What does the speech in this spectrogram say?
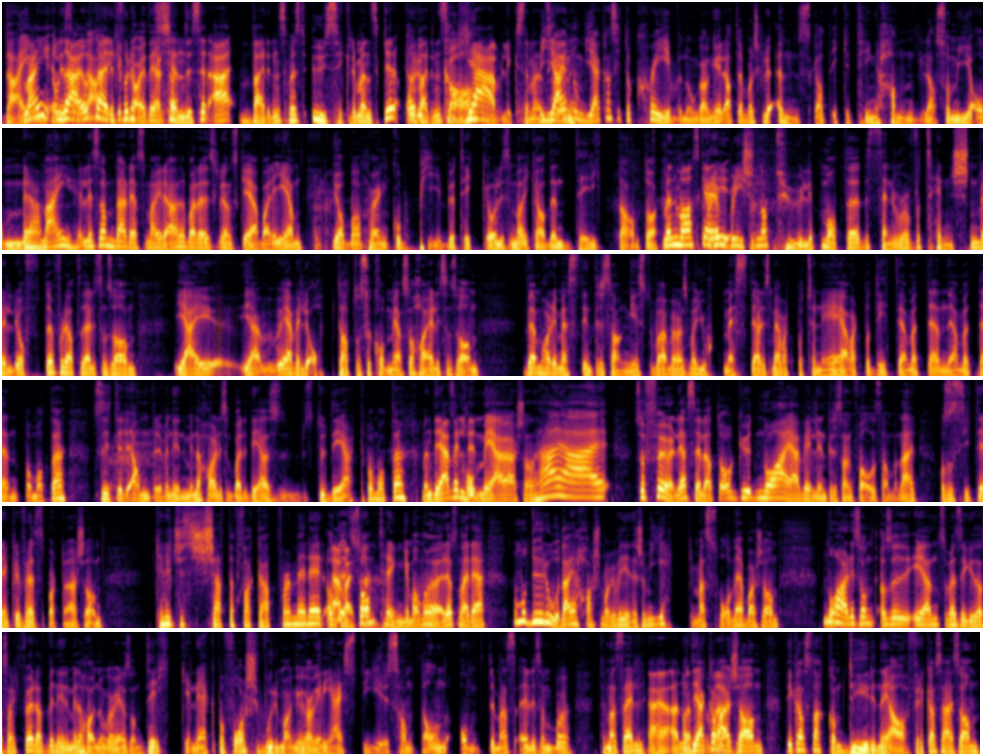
deg. Nei, og liksom. det er jo derfor det hele tatt. kjendiser er verdens mest usikre mennesker, Er og verdens gal? jævligste mennesker. jeg, noen- jeg kan sitte og crave noen ganger at jeg bare skulle ønske at ikke ting handla så mye om Ja. meg. liksom Det er det som er greia. Jeg bare skulle ønske jeg bare igjen jobba på en kopibutikk og liksom ikke hadde en dritt annet å Men hva For det blir så naturlig på en måte the center of attention veldig ofte. Fordi at det er liksom sånn jeg, jeg, jeg er veldig opptatt, og så kommer jeg, så har jeg liksom sånn hvem har de mest interessante Hvem er det som har gjort mest? Jeg har, liksom, jeg har vært på turné, jeg har vært på ditt, jeg har møtt den, jeg har møtt den, på en måte. Så sitter de andre venninnene mine har liksom bare de jeg har studert, på en måte. Men det er Så kommer jeg og er sånn hei, hei. Så føler jeg selv at å gud, nå er jeg veldig interessant for alle sammen her. Og så sitter egentlig flesteparten og er sånn Can you just shut the fuck up for a minute? Og det, sånn det. trenger man å høre. Sånn derre Nå må du roe deg. Jeg har så mange venninner som jekker meg sånn. Jeg er bare sånn Nå er de sånn Altså igjen, som jeg sikkert har sagt før, at venninnene mine har noen ganger en sånn drikkelek på vors. Hvor mange ganger jeg styrer samtalen om til meg, liksom, til meg selv. ja, ja, At jeg kan være sånn De kan snakke om dyrene i Afrika, så er jeg sånn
